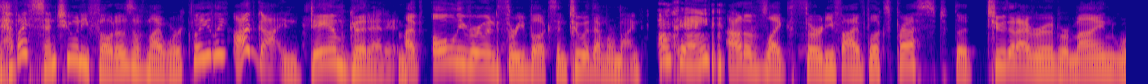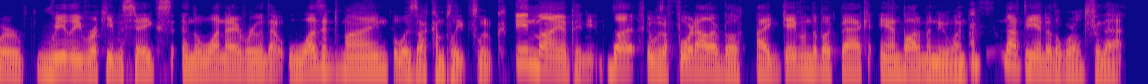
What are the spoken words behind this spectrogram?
Have I sent you any photos of my work lately? I've gotten damn good at it. I've only ruined three books, and two of them were mine. Okay. Out of like 35 books pressed, the two that I ruined were mine, were really rookie mistakes. And the one I ruined that wasn't mine was a complete fluke, in my opinion. But it was a $4 book. I gave him the book back and bought him a new one. Not the end of the world for that that.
